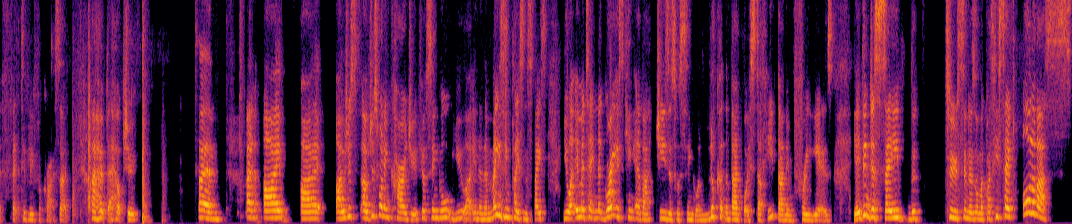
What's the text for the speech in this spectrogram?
effectively for Christ. So I hope that helps you. Um, and I I I was just I just want to encourage you. If you're single, you are in an amazing place and space. You are imitating the greatest king ever. Jesus was single, and look at the bad boy stuff he'd done in three years. Yeah, he didn't just save the two sinners on the cross; he saved all of us.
